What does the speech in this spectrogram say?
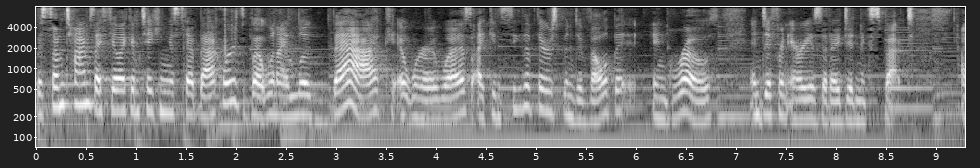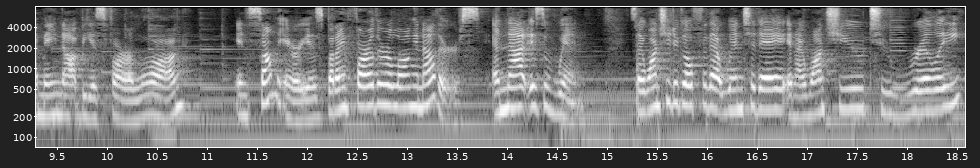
But sometimes I feel like I'm taking a step backwards. But when I look back at where I was, I can see that there's been development and growth in different areas that I didn't expect. I may not be as far along in some areas, but I'm farther along in others. And that is a win. So I want you to go for that win today, and I want you to really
